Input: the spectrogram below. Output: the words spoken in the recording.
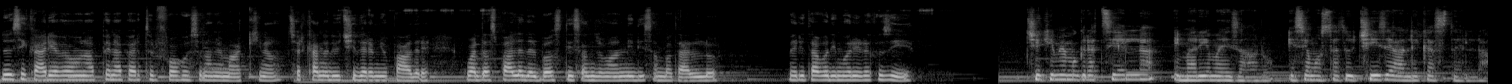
Due sicari avevano appena aperto il fuoco sulla mia macchina, cercando di uccidere mio padre, guardaspalla del boss di San Giovanni di San Batello. Meritavo di morire così? Ci chiamiamo Graziella e Maria Maesano e siamo state uccise a Le Castella,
